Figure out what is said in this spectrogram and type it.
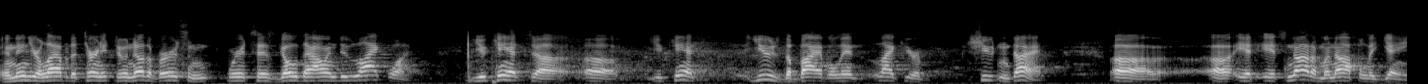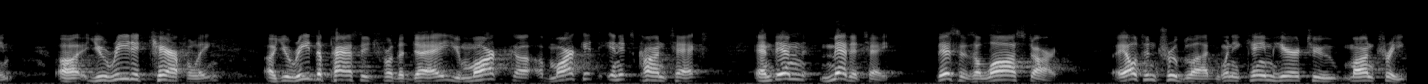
And then you're liable to turn it to another verse and where it says, go thou and do likewise. You can't, uh, uh, you can't use the Bible in like you're shooting dice. Uh, uh, it, it's not a monopoly game. Uh, you read it carefully. Uh, you read the passage for the day. You mark uh, mark it in its context, and then meditate. This is a lost art. Elton Trueblood, when he came here to Montreat,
